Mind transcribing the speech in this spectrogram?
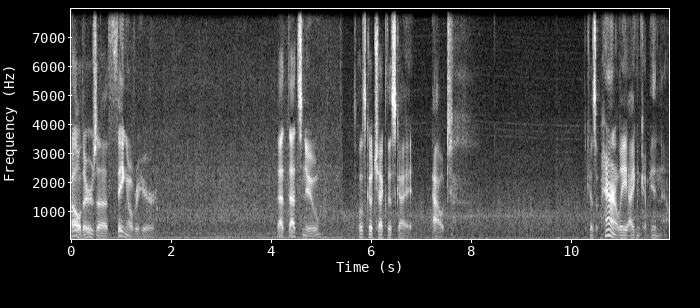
Oh, there's a thing over here. That That's new. So let's go check this guy out. Because apparently I can come in now.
